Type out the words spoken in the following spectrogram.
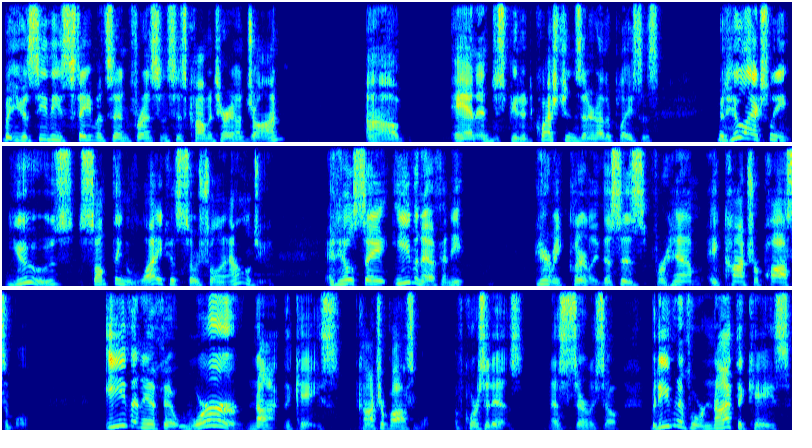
But you can see these statements in, for instance, his commentary on John, uh, and in Disputed Questions and in other places. But he'll actually use something like a social analogy. And he'll say, even if, and he hear me clearly. This is for him a contrapossible. Even if it were not the case, contrapossible, of course it is, necessarily so. But even if it were not the case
